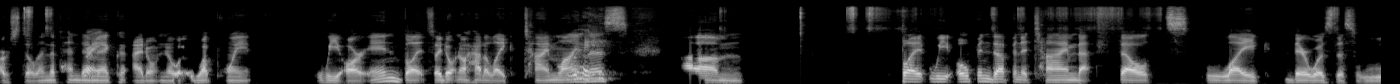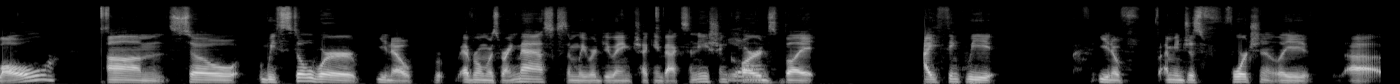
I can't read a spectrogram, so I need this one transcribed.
are still in the pandemic. Right. I don't know at what point we are in, but so I don't know how to like timeline right. this. Um, but we opened up in a time that felt like there was this lull. Um, so we still were, you know, everyone was wearing masks and we were doing checking vaccination yeah. cards, but I think we, you know, I mean, just fortunately uh,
